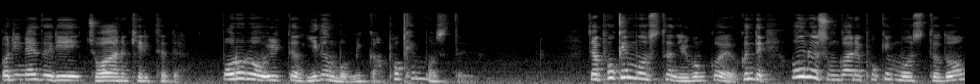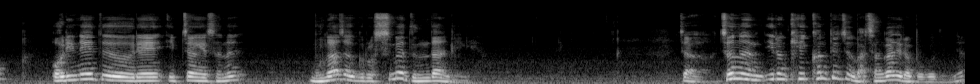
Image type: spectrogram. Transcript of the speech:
어린애들이 좋아하는 캐릭터들. 뽀로로 1등 2등 뭡니까? 포켓몬스터 자 포켓몬스터는 일본 거예요. 근데 어느 순간에 포켓몬스터도 어린애들의 입장에서는 문화적으로 스며든다는 얘기예요. 자 저는 이런 K 컨텐츠는 마찬가지라 보거든요.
